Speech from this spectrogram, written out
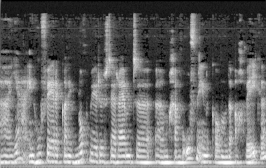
Uh, ja, in hoeverre kan ik nog meer rust en ruimte um, gaan beoefenen in de komende acht weken.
